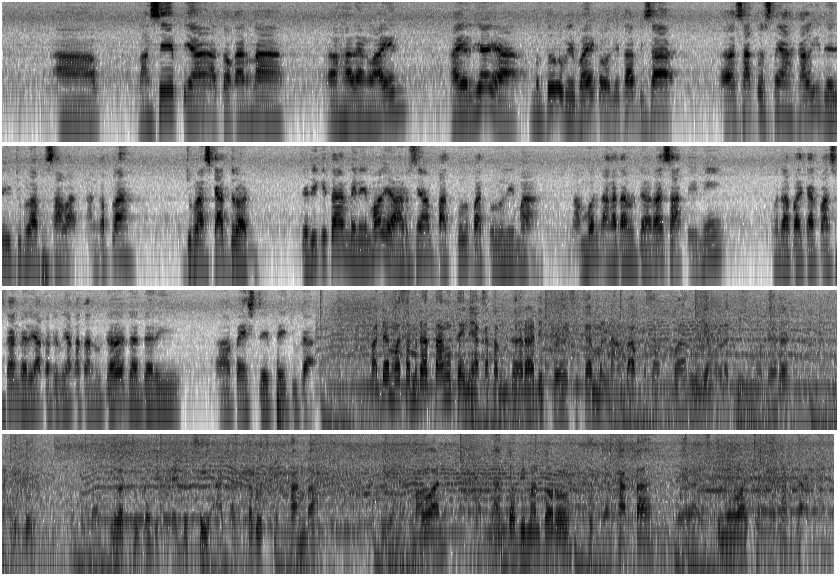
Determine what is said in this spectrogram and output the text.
uh, nasib ya atau karena uh, hal yang lain, akhirnya ya tentu lebih baik kalau kita bisa uh, satu setengah kali dari jumlah pesawat. Anggaplah jumlah skadron. Jadi kita minimal ya harusnya 40-45. Namun Angkatan Udara saat ini mendapatkan pasukan dari Akademi Angkatan Udara dan dari uh, eh, PSDP juga. Pada masa mendatang, TNI Angkatan Udara diproyeksikan menambah pesawat baru yang lebih modern. Karena itu, kebutuhan pilot juga diprediksi akan terus bertambah. Iwan Hermawan, Fordanto Bimantoro, Yogyakarta, Daerah Istimewa Yogyakarta.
